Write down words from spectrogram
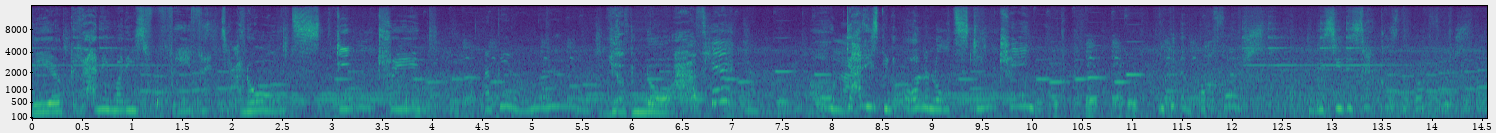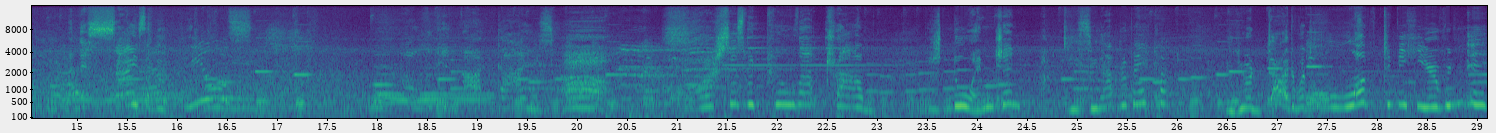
there. Granny Murray's favourite. An old steam train. I've been on one. You have not, have you? Daddy's been on an old steam train. Look at the buffers. Do you see the circles, the buffers? And the size of the wheels. Oh, look at that, guys. Horses would pull that tram. There's no engine. Do you see that, Rebecca? Your dad would love to be here, wouldn't he?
